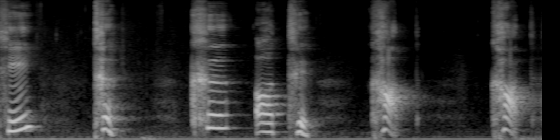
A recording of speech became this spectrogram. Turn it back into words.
티, 트, 크, 어, 트, cut, cut.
